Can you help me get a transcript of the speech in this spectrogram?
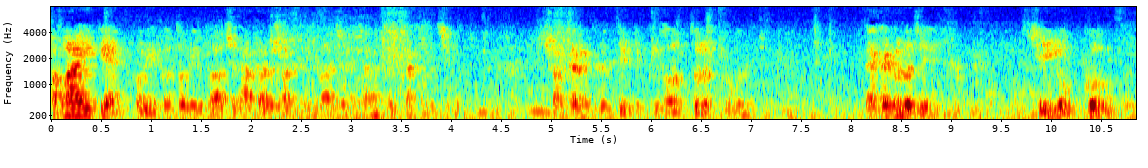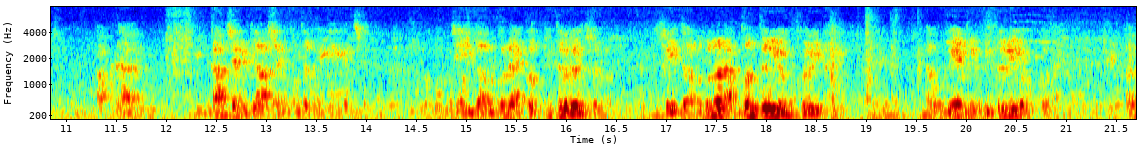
সবাইকে এক করে গত নির্বাচন, আঠারো সালের নির্বাচনে তারা চেষ্টা করেছিল। সরকারের বিরুদ্ধে একটি বৃহত্তর ঐক্য করেছে দেখা গেল যে সেই ঐক্য আপনার কাচের গ্লাসের মতো ভেঙে গেছে। যেই দলগুলো একত্রিত হয়েছিল, সেই দলগুলোর আভ্যন্তরীণ ঐক্যই নাই এবং ভিতরেই ঐক্য নাই। আমি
